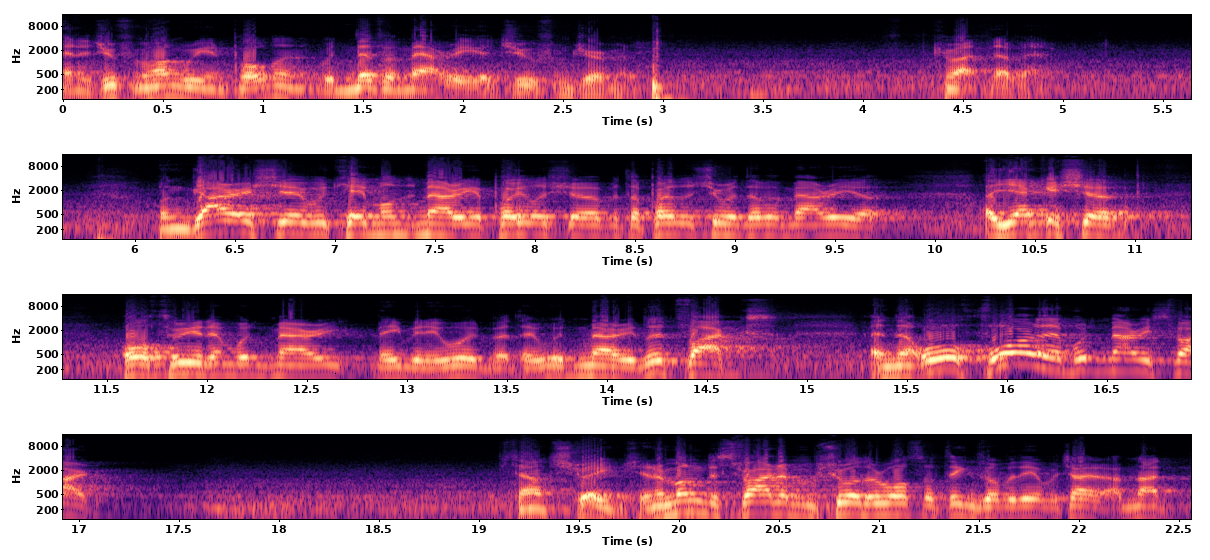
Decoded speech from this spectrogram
And a Jew from Hungary and Poland would never marry a Jew from Germany. Come on, never happened. When Garisha would came on to marry a Polisha, but the Polisha would never marry a, a Yekisha. All three of them would marry, maybe they would, but they wouldn't marry Litvaks. And then all four of them wouldn't marry Svardim. Sounds strange. And among the Svardim, I'm sure there are also things over there which I, I'm not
